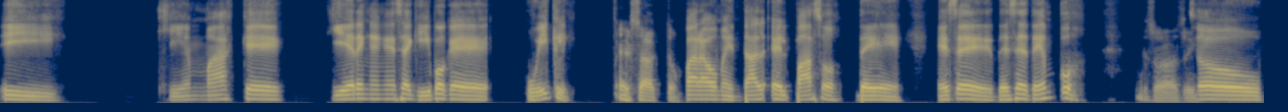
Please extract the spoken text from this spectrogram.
Y ¿quién más que quieren en ese equipo que Quickly Exacto. para aumentar el paso de ese, de ese tempo? Eso es así. So,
